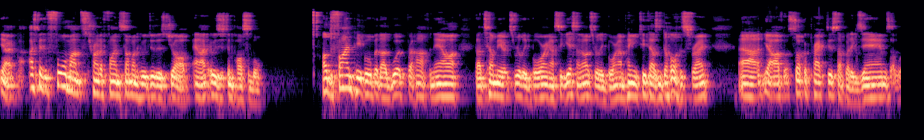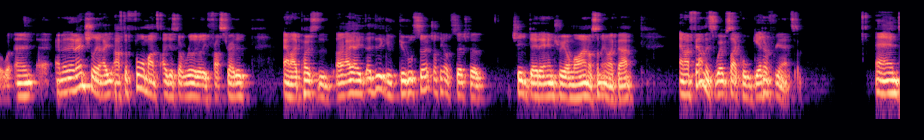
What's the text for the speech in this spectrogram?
You know, I spent four months trying to find someone who would do this job, and I, it was just impossible. I'll define people, but I'd work for half an hour. They'd tell me it's really boring. I said, yes, I know it's really boring. I'm paying you $2,000, right? Uh, you know, I've got soccer practice, I've got exams, I've and, and then eventually, I, after four months, I just got really, really frustrated. And I posted, I, I, did a Google search. I think I'd search for cheap data entry online or something like that. And I found this website called Get a Freelancer. And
